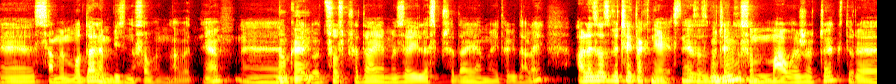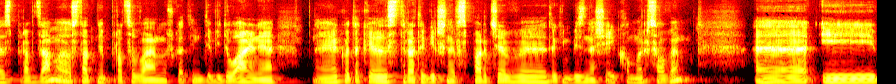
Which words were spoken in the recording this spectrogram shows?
e, samym modelem biznesowym nawet, nie? E, okay. Tego, co sprzedajemy, za ile sprzedajemy i tak dalej, ale zazwyczaj tak nie jest, nie? Zazwyczaj mhm. to są małe rzeczy, które sprawdzamy. Ostatnio pracowałem na przykład indywidualnie e, jako takie strategiczne wsparcie w takim biznesie e-commerce'owym, I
